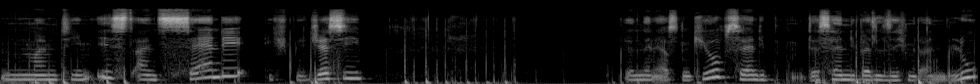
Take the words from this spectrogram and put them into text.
In meinem Team ist ein Sandy. Ich spiele Jesse. Wir haben den ersten Cube. Sandy, der Sandy battle sich mit einem Blue.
